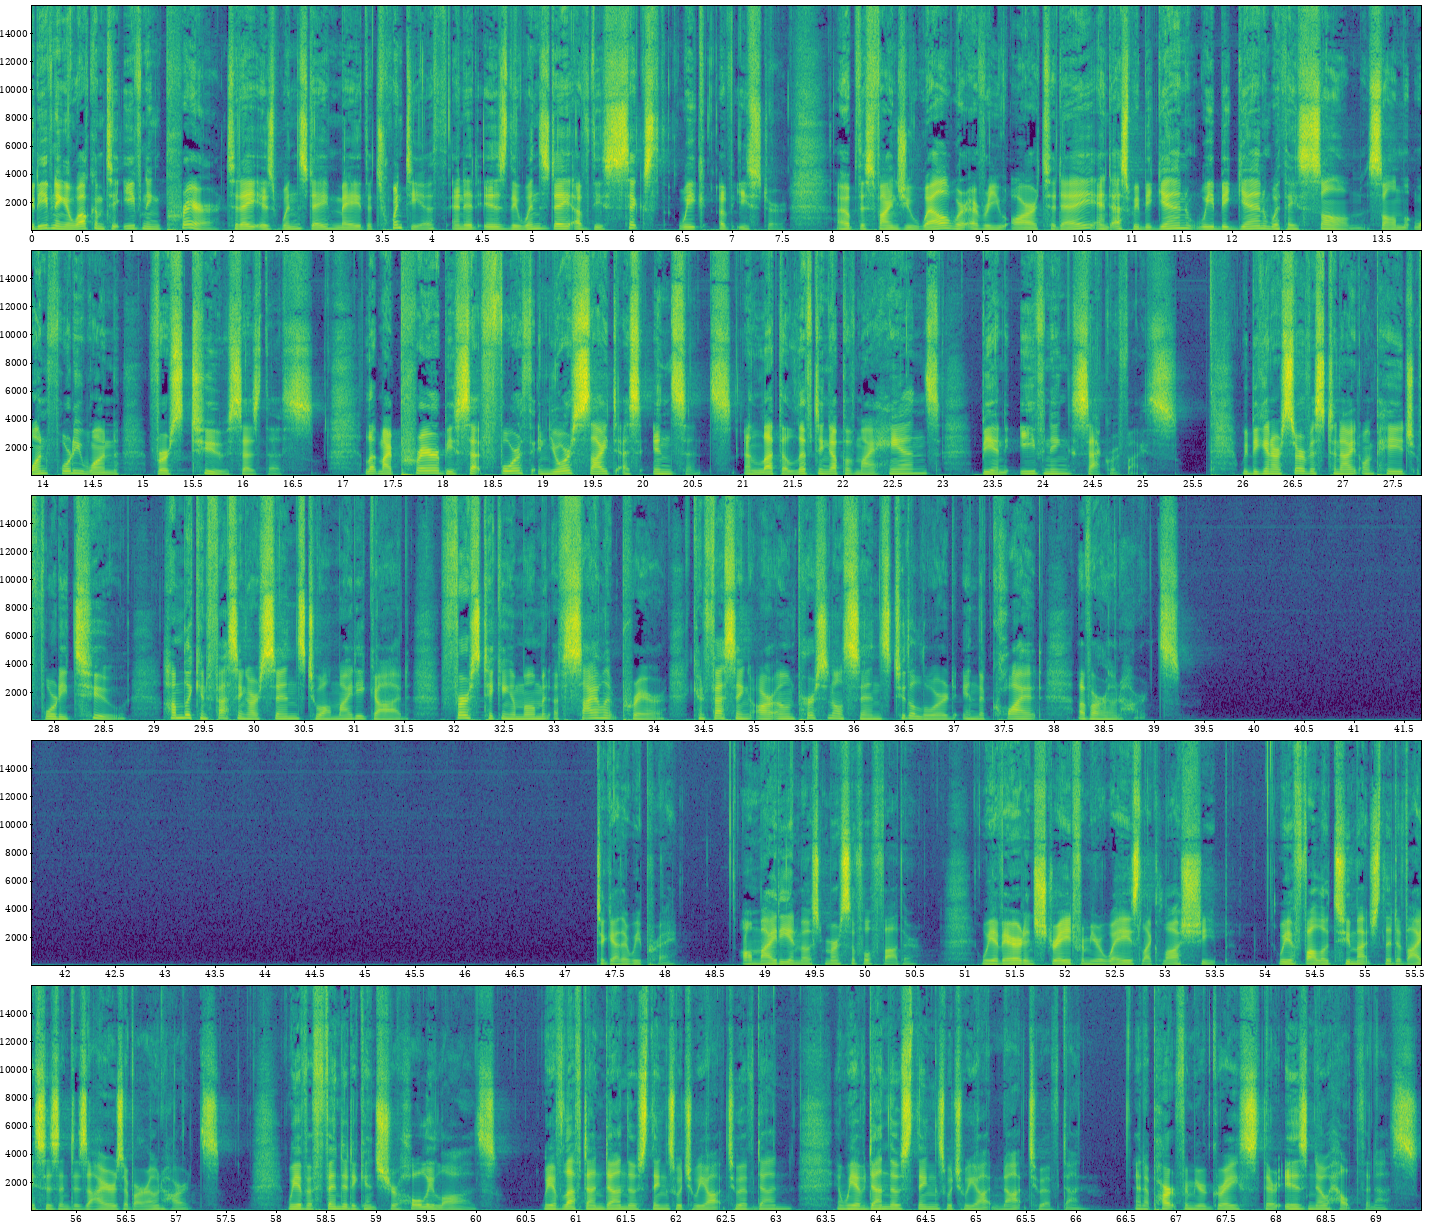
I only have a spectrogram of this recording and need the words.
Good evening and welcome to evening prayer. Today is Wednesday, May the 20th, and it is the Wednesday of the sixth week of Easter. I hope this finds you well wherever you are today. And as we begin, we begin with a psalm. Psalm 141, verse 2 says this Let my prayer be set forth in your sight as incense, and let the lifting up of my hands be an evening sacrifice. We begin our service tonight on page 42, humbly confessing our sins to Almighty God, first taking a moment of silent prayer, confessing our own personal sins to the Lord in the quiet of our own hearts. Together we pray. Almighty and most merciful Father, we have erred and strayed from your ways like lost sheep. We have followed too much the devices and desires of our own hearts. We have offended against your holy laws. We have left undone those things which we ought to have done, and we have done those things which we ought not to have done. And apart from your grace, there is no help in us.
